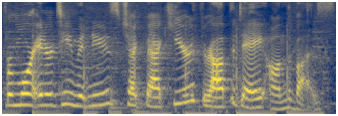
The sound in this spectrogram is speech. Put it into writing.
For more entertainment news, check back here throughout the day on The Buzz.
